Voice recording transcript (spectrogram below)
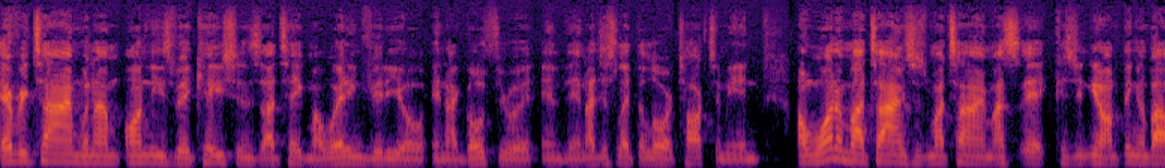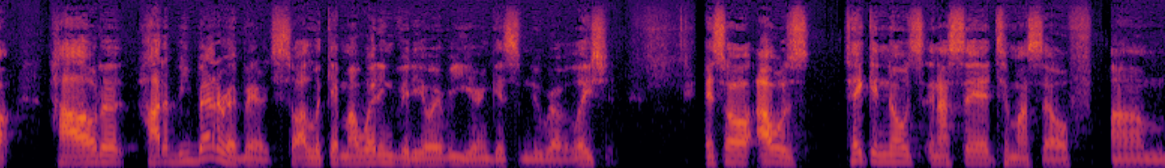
every time when I'm on these vacations, I take my wedding video and I go through it, and then I just let the Lord talk to me. And on one of my times is my time. I said, because you know, I'm thinking about how to how to be better at marriage. So I look at my wedding video every year and get some new revelation. And so I was taking notes, and I said to myself, um,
